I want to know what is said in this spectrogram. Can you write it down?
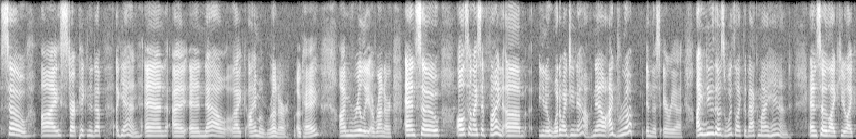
So I start picking it up again, and I and now like I'm a runner, okay? I'm really a runner, and so all of a sudden I said, fine, um, you know, what do I do now? Now I grew up in this area. I knew those woods like the back of my hand, and so like you're like,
